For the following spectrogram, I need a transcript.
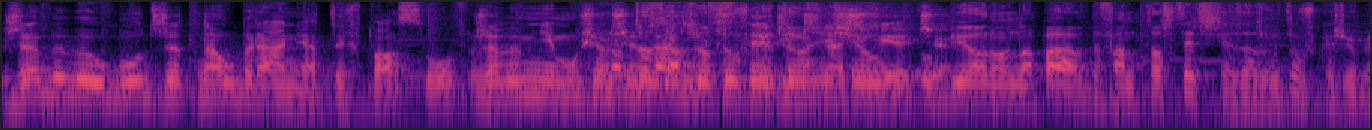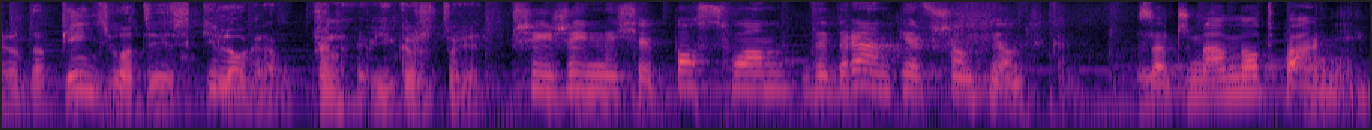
żeby był budżet na ubrania tych posłów, żebym nie musiał No się to za za nich złotówkę to wstydzić oni na się świecie. ubiorą naprawdę fantastycznie, za złotówkę się ubiorą. To 5 zł jest kilogram, przynajmniej kosztuje. Przyjrzyjmy się posłom. Wybrałam pierwszą piątkę. Zaczynamy od pani.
